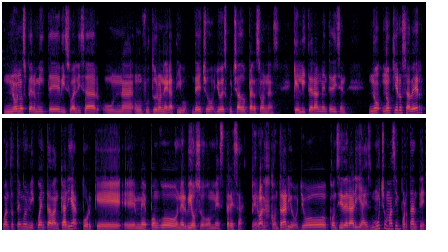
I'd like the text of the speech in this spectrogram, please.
no nos permite visualizar un futuro negativo. De hecho, yo he escuchado personas que literalmente dicen, no, no quiero saber cuánto tengo en mi cuenta bancaria porque eh, me pongo nervioso o me estresa. Pero al contrario, yo consideraría, es mucho más importante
